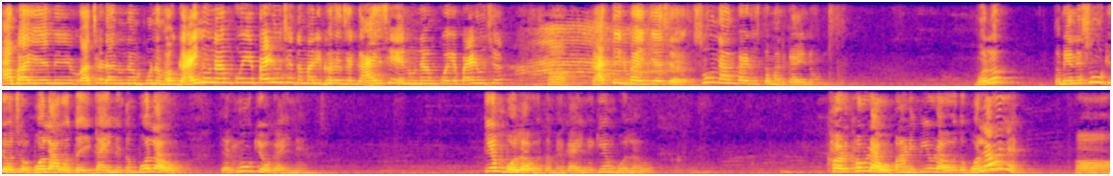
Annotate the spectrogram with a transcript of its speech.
આ ભાઈ એને વાછડાનું નામ પૂનમ. હવે ગાયનું નામ કોઈએ પાડ્યું છે? તમારી ઘરે જે ગાય છે, એનું નામ કોઈએ પાડ્યું છે? હા, કાર્તિકભાઈ કહે છે, શું નામ પાડ્યું છે તમારી ગાયનું? બોલો. તમે એને શું કહો છો? બોલાવો તો એ ગાયને તમે બોલાવો. ત્યારે શું કહો ગાયને? કેમ બોલાવો તમે ગાયને? કેમ બોલાવો? ખડ ખવડાવો પાણી પીવડાવો તો બોલાવો ને. હા.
